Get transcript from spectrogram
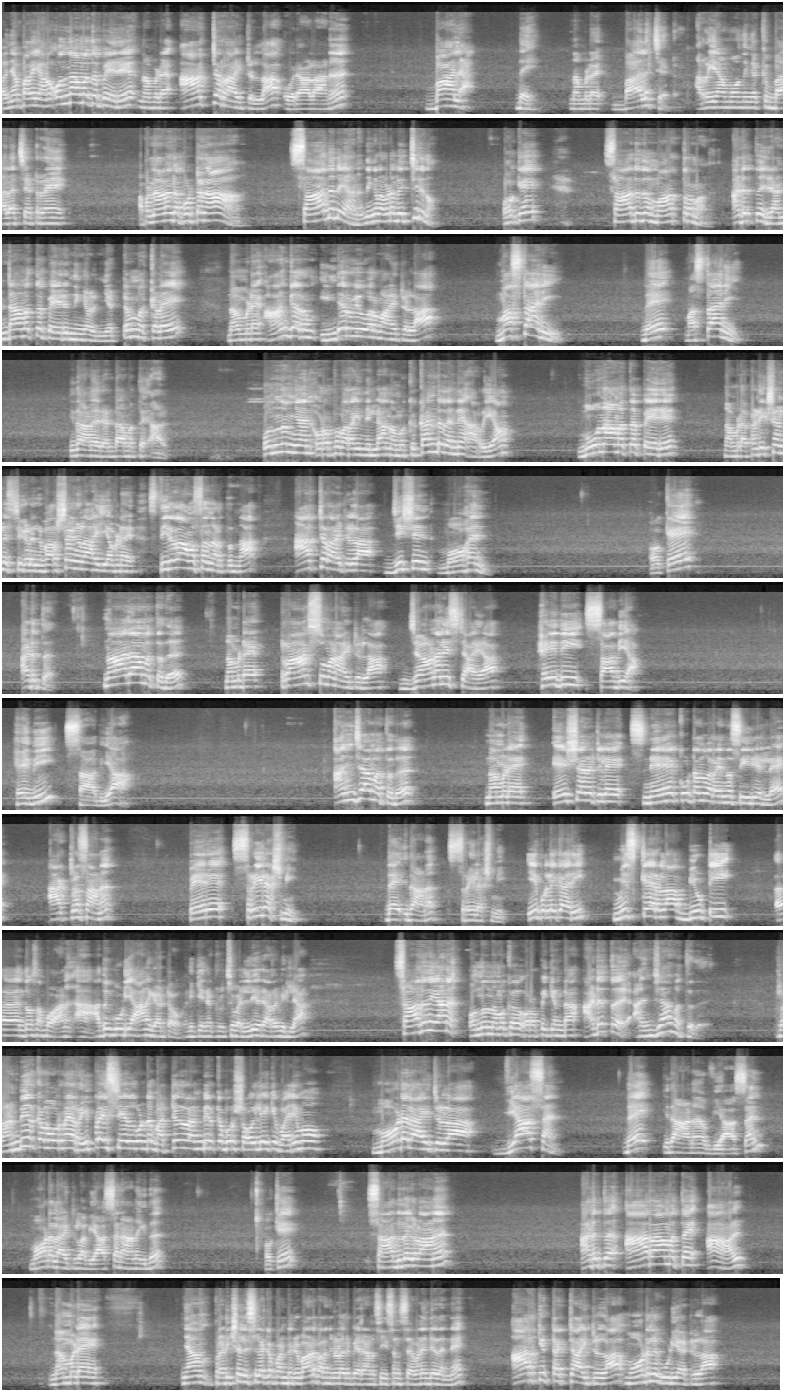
ഞാൻ പറയുകയാണ് ഒന്നാമത്തെ പേര് നമ്മുടെ ആക്ടറായിട്ടുള്ള ഒരാളാണ് ബാല. ദേ നമ്മുടെ ബാലച്ചേട്ടൻ. അറിയാമോ നിങ്ങൾക്ക് ബാലച്ചേട്ടനെ? അപ്പം ഞാനെന്താ പൊട്ടനാ. സാധ്യതയാണ്. നിങ്ങൾ അവിടെ വെച്ചിരുന്നോ? ഓക്കെ? സാധ്യത മാത്രമാണ്. അടുത്ത രണ്ടാമത്തെ പേര് നിങ്ങൾ ഞെട്ടും മക്കളെ. നമ്മുടെ ആങ്കറും ഇന്റർവ്യൂവറുമായിട്ടുള്ള മസ്താനി. ദേ മസ്താനി. ഇതാണ് രണ്ടാമത്തെ ആൾ. ഒന്നും ഞാൻ ഉറപ്പ് പറയുന്നില്ല നമുക്ക് കണ്ടു തന്നെ അറിയാം. മൂന്നാമത്തെ പേര് നമ്മുടെ പ്രഡിക്ഷൻ ലിസ്റ്റുകളിൽ വർഷങ്ങളായി അവിടെ സ്ഥിരതാമസം നടത്തുന്ന ആക്ടറായിട്ടുള്ള ജിഷിൻ മോഹൻ. ഓക്കെ? അടുത്ത്. നാലാമത്തത് നമ്മുടെ ട്രാൻസ്വുമൺ ആയിട്ടുള്ള ജേർണലിസ്റ്റായ ഹെയ്ദി സാദിയ. ഹെയ്ദി സാദിയ. അഞ്ചാമത്തത് നമ്മുടെ ഏഷ്യാനെറ്റിലെ സ്നേഹക്കൂട്ടം എന്ന് പറയുന്ന സീരിയലിലെ ആക്ട്രസ് ആണ് പേര് ശ്രീലക്ഷ്മി. ഇതാണ് ശ്രീലക്ഷ്മി. ഈ പുള്ളിക്കാരി മിസ് കേരള ബ്യൂട്ടി എന്തോ സംഭവമാണ്. ആ അതും കൂടിയാണ് കേട്ടോ. എനിക്ക് ഇതിനെക്കുറിച്ച് വലിയൊരു അറിവില്ല. സാധ്യതയാണ് ഒന്നും നമുക്ക് ഉറപ്പിക്കേണ്ട. അടുത്ത് അഞ്ചാമത്തത്. രൺബീർ കപൂറിനെ റീപ്ലേസ് ചെയ്തുകൊണ്ട് മറ്റൊരു രൺബീർ കപൂർ ഷോയിലേക്ക് വരുമോ? മോഡലായിട്ടുള്ള വ്യാസൻ. ദേ ഇതാണ് വ്യാസൻ. മോഡലായിട്ടുള്ള വ്യാസനാണ് ഇത്. ഓക്കെ. സാധ്യതകളാണ് അടുത്ത് ആറാമത്തെ ആൾ നമ്മുടെ ഞാൻ പ്രഡിക്ഷൻ ലിസ്റ്റിലൊക്കെ പണ്ട് ഒരുപാട് പറഞ്ഞിട്ടുള്ള ഒരു പേരാണ് സീസൺ സെവനിന്റെ തന്നെ. ആർക്കിടെക്റ്റ് ആയിട്ടുള്ള മോഡൽ കൂടിയായിട്ടുള്ള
